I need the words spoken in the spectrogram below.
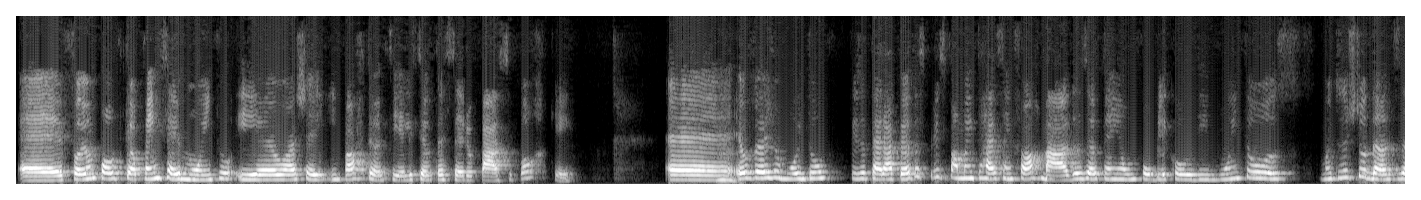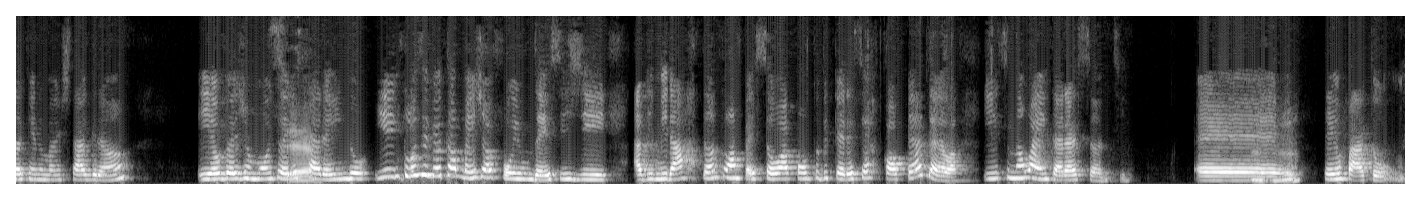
É, foi um ponto que eu pensei muito e eu achei importante ele ser o terceiro passo, por quê? É, hum. Eu vejo muito fisioterapeutas, principalmente recém-formados. Eu tenho um público de muitos, muitos estudantes aqui no meu Instagram. E eu vejo muito certo. eles querendo. E, inclusive, eu também já fui um desses de admirar tanto uma pessoa a ponto de querer ser cópia dela. E isso não é interessante. É, uhum. Tem um fato,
